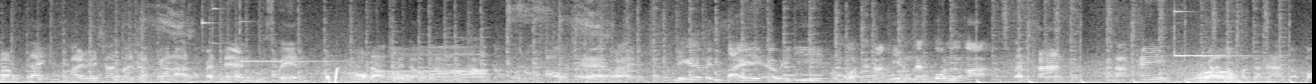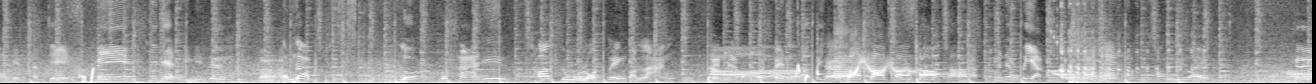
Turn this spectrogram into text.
ครับ ได้อินสปิเรชันมาจากการาดของแบทแมนบูสเวนอ๋อเราเป็นแบบทำทำต่อรถของเขาแค่นี่ก็จะเป็นไฟ LED ทั้งหมดนะครับมีทั้งด้านบนแล้วก็ด้านข้างนะครับให้การทำความสะอาดแบบมองเห็นชัดเจน มีที่เด็ดอีกนิดนึงอ่าครับสำหรับรถลูกค้าที่ชอบดูรถตัวเองตอนล้างเป็นนะบางคนเป็นก็ไปใช่ชอบชอบชอบชอบชอบครับแล้วมันจะเปียกทำช่องนี้ไว้ คือ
